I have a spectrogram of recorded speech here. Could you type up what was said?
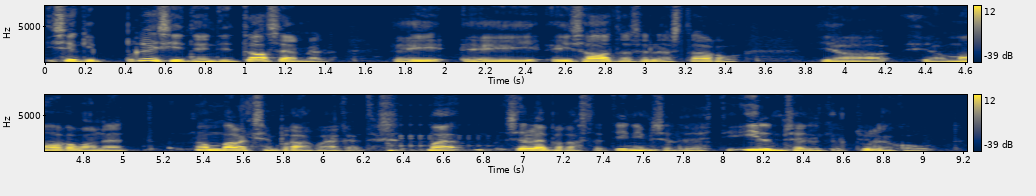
isegi presidendi tasemel ei, ei, ei saada sellest aru. ja, ja ma arvan, et no ma läksin praegu ägedaks, ma sellepärast, et inimesele tehti ilmselgelt ülekohut.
